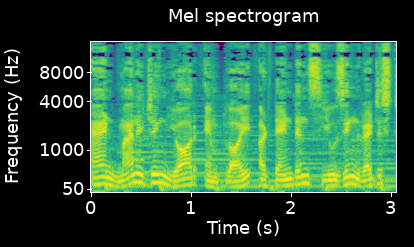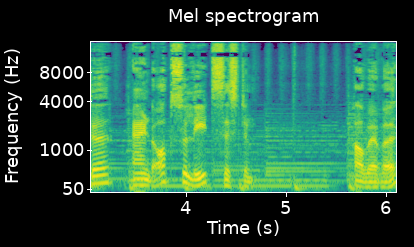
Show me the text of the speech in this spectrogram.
and managing your employee attendance using register and obsolete system. However,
